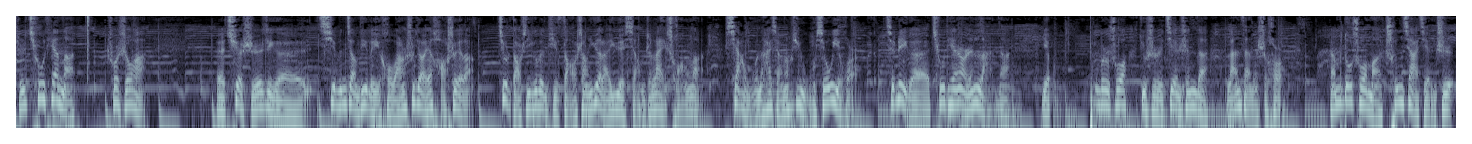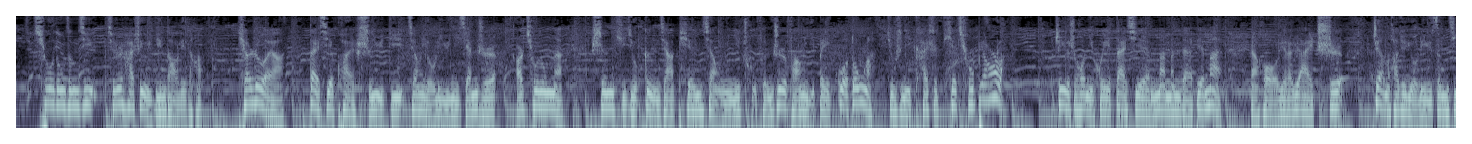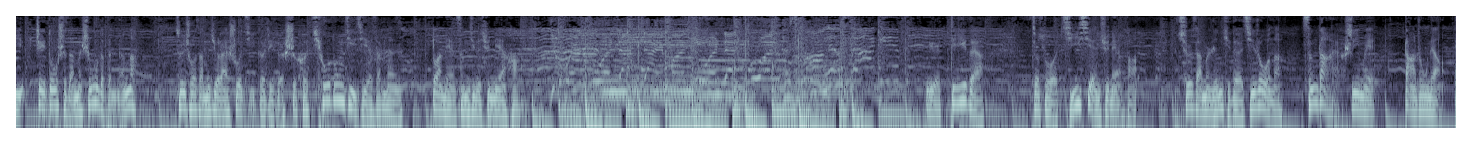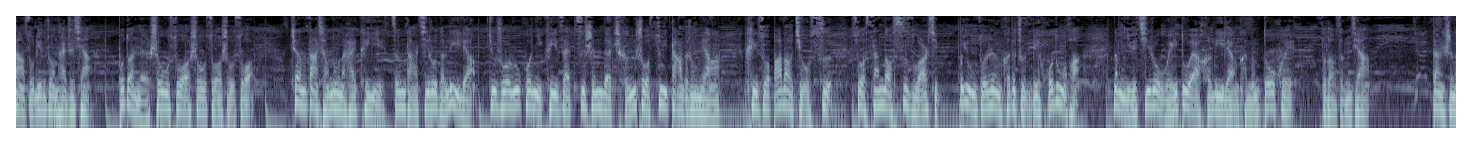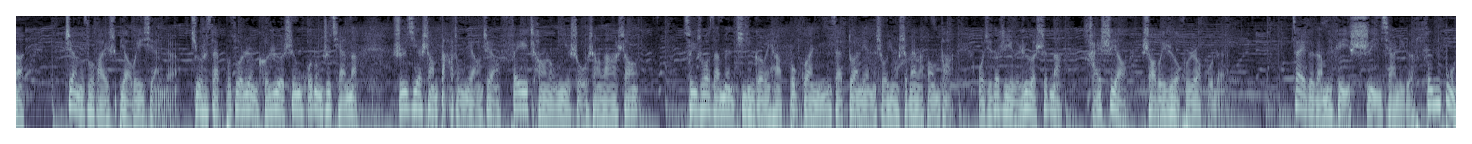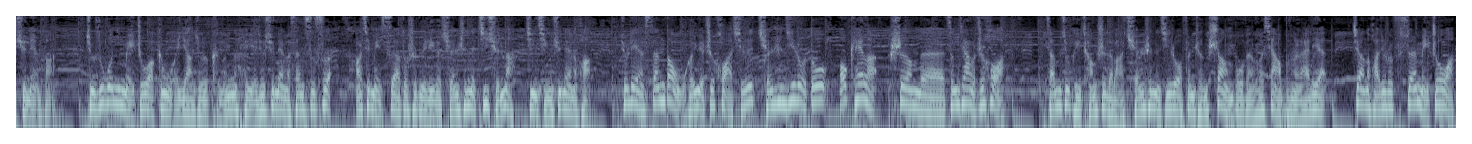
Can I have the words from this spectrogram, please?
其实秋天呢，说实话，呃，确实这个气温降低了以后，晚上睡觉也好睡了，就导致一个问题，早上越来越想着赖床了，下午呢还想着去午休一会儿。其实这个秋天让人懒呢，也并不是说就是健身的懒散的时候。咱们都说嘛，春夏减脂，秋冬增肌，其实还是有一定道理的哈。天热呀，代谢快，食欲低，将有利于你减脂；而秋冬呢，身体就更加偏向于你储存脂肪以备过冬了，就是你开始贴秋膘了。这个时候你会代谢慢慢的变慢，然后越来越爱吃，这样的话就有利于增肌，这都是咱们生物的本能啊。所以说，咱们就来说几个这个适合秋冬季节咱们锻炼增肌的训练哈。这个第一个呀，叫做极限训练法。其实咱们人体的肌肉呢增大呀，是因为大重量、大阻力的状态之下，不断的收缩、收缩、收缩，这样的大强度呢还可以增大肌肉的力量。就是说，如果你可以在自身的承受最大的重量啊，可以做八到九次，做三到四组，而且不用做任何的准备活动的话，那么你的肌肉维度呀和力量可能都会得到增加。但是呢，这样的做法也是比较危险的，就是在不做任何热身活动之前呢，直接上大重量，这样非常容易受伤拉伤。所以说，咱们提醒各位哈，不管你们在锻炼的时候用什么样的方法，我觉得这个热身呢，还是要稍微热乎热乎的。再一个，咱们可以试一下这个分步训练法。就如果你每周啊跟我一样，就是可能也就训练个三四次，而且每次啊都是对这个全身的肌群呢进行训练的话，就练三到五个月之后啊，其实全身肌肉都 OK 了，适当的增加了之后啊，咱们就可以尝试的把全身的肌肉分成上部分和下部分来练。这样的话，就是虽然每周啊。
